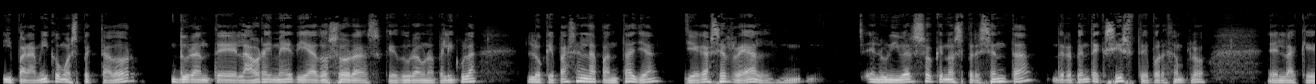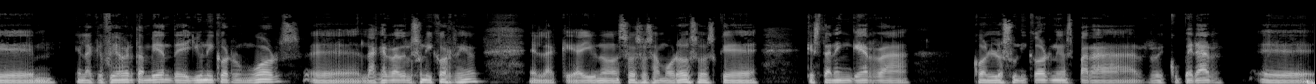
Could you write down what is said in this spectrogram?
y para mí como espectador, durante la hora y media, dos horas que dura una película, lo que pasa en la pantalla llega a ser real. El universo que nos presenta de repente existe. Por ejemplo, en la que en la que fui a ver también de Unicorn Wars, eh, la guerra de los unicornios, en la que hay unos osos amorosos que, que están en guerra con los unicornios para recuperar eh,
